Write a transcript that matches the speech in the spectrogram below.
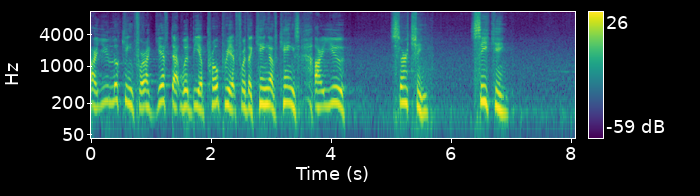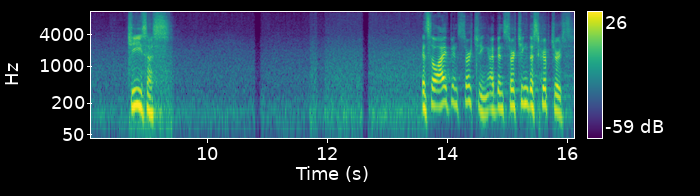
Are you looking for a gift that would be appropriate for the King of Kings? Are you searching, seeking, Jesus. And so I've been searching. I've been searching the scriptures.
